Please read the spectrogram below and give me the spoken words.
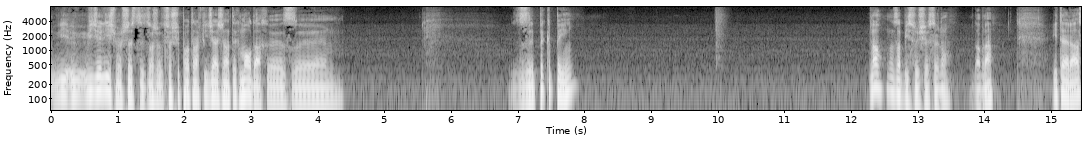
y, widzieliśmy wszyscy, co, co się potrafi dziać na tych modach y, z z PKP. No, no zapisuj się, synu. Dobra. I teraz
